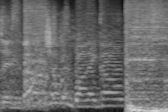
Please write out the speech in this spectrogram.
music, don't you wanna go?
